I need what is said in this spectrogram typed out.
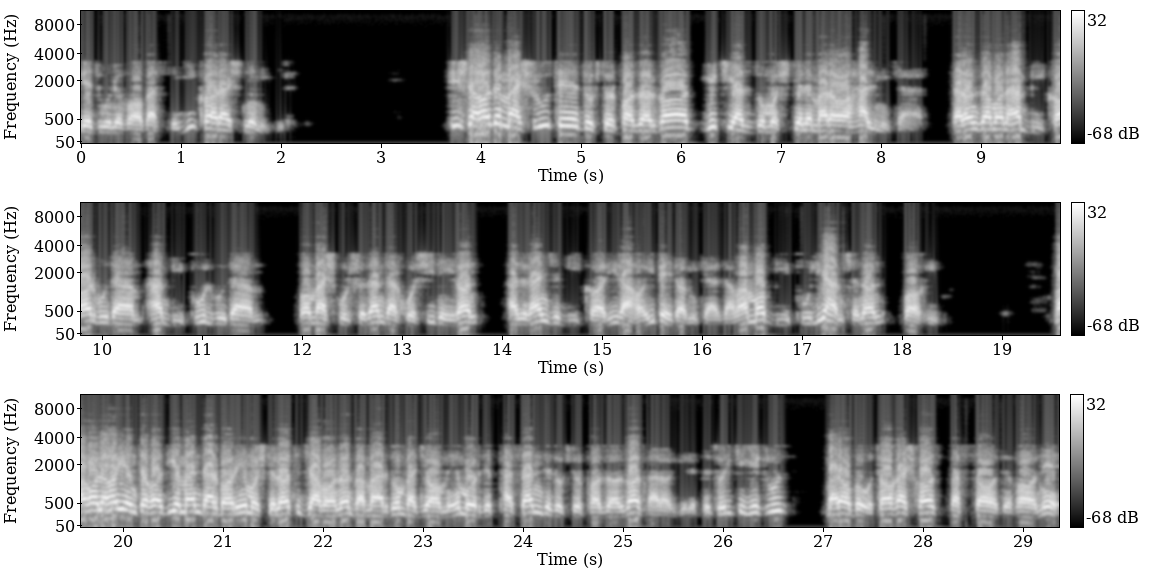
بدون وابستگی کارش نمی‌گیرد پیشنهاد مشروط دکتر پازارگاد یکی از دو مشکل مرا حل می‌کرد. در آن زمان هم بیکار بودم هم بی پول بودم. با مشغول شدن در خورشید ایران از رنج بیکاری رهایی پیدا می کردم اما بیپولی همچنان باقی بود. مقاله های انتقادی من درباره مشکلات جوانان و مردم و جامعه مورد پسند دکتر پازارگاد قرار گرفت به طوری که یک روز مرا به اتاقش خواست و صادقانه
